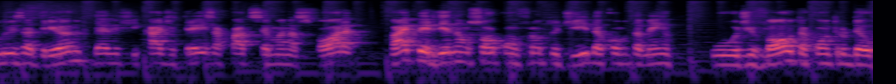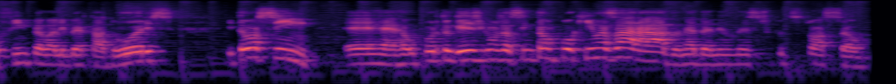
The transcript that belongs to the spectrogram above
Luiz Adriano, que deve ficar de três a quatro semanas fora. Vai perder não só o confronto de ida, como também o de volta contra o Delfim pela Libertadores. Então, assim, é, o português, digamos assim, está um pouquinho azarado, né, Danilo, nesse tipo de situação.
